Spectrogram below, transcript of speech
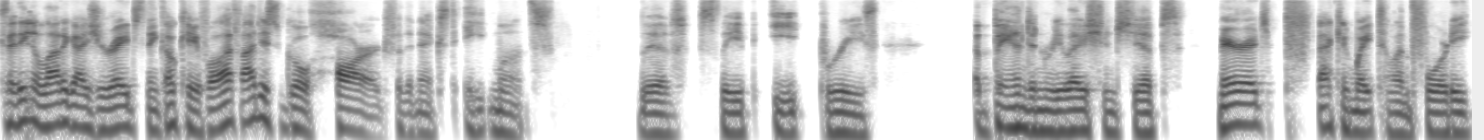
Because I think a lot of guys your age think, okay, well, if I just go hard for the next eight months, live, sleep, eat, breathe, abandon relationships, marriage, pff, that can wait till I'm 40.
